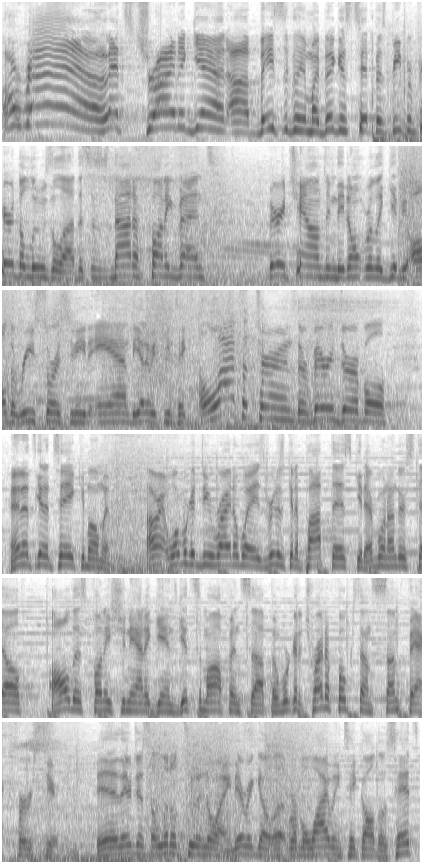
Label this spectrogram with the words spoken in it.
All right let's try it again. Uh, basically, my biggest tip is be prepared to lose a lot. This is not a fun event. Very challenging. They don't really give you all the resource you need, and the enemy team takes lots of turns. They're very durable, and it's going to take a moment. All right, what we're going to do right away is we're just going to pop this, get everyone under stealth, all this funny shenanigans, get some offense up, and we're going to try to focus on Sun Fac first here. they're just a little too annoying. There we go. Let Rebel Y-Wing take all those hits.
